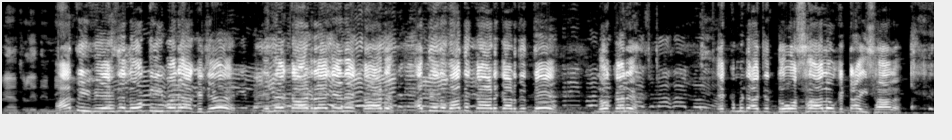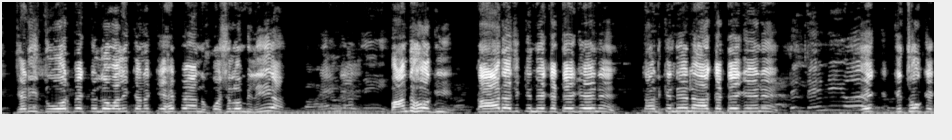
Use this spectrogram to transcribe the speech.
ਫੈਸਲੇ ਦਿੰਦੇ ਆ ਤੁਸੀਂ ਵੇਖਦੇ ਲੋਕ ਗਰੀਬਾਂ ਦੇ ਹੱਕ 'ਚ। ਕਿੰਨੇ ਕਾਰਡ ਰਹਿ ਗਏ ਨੇ ਕਾਰਡ ਅੱਧੇ ਤੋਂ ਵੱਧ ਕਾਰਡ ਕਰ ਦਿੱਤੇ। ਲੋਕਾਂ ਨੇ ਇੱਕ ਮਿੰਟ ਅੱਜ 2 ਸਾਲ ਹੋ ਗਏ 2.5 ਸਾਲ। ਜਿਹੜੀ 2 ਰੁਪਏ ਕਿਲੋ ਵਾਲੀ ਕਣਕ ਕਿਸੇ ਭੈਣ ਨੂੰ ਪੁੱਛ ਲਓ ਮਿਲੀ ਆ? ਬੰਦ ਹੋ ਗਈ। ਕਾਰਡ ਅੱਜ ਕਿੰਨੇ ਕੱਟੇ ਗਏ ਨੇ? ਕਣ ਕਿੰਨੇ ਨਾ ਕੱਟੇ ਗਏ ਨੇ। ਇਹ ਕਿੱਥੋਂ ਕਿ-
